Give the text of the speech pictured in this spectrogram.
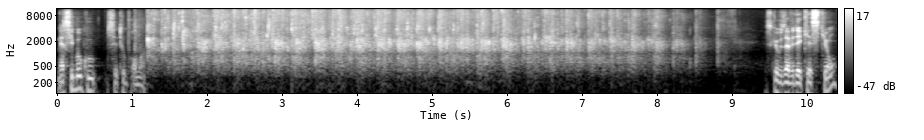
Merci beaucoup, c'est tout pour moi. Est-ce que vous avez des questions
